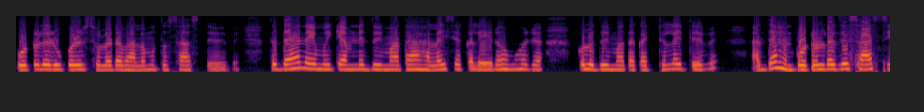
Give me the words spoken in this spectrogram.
পটলের উপরের ছোলাটা ভালো মতো সাজতে হইবে তো দেখেন, এই মুই কেমনে দুই মাথা হালাইছে কালে এরকম হয়ে গুলো দুই মাথা কাটতে হালাইতে হবে। আর দেখেন, পটলটা যে সাজছি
